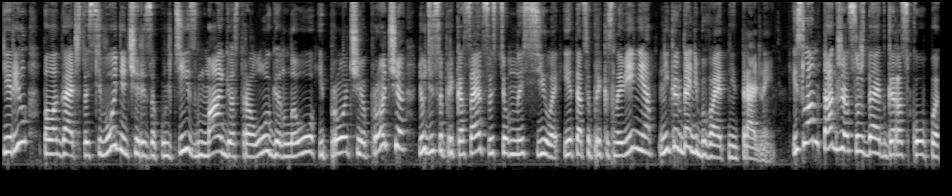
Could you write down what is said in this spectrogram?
Кирилл полагает, что сегодня через оккультизм, магию, астрологию, НЛО и прочее-прочее люди соприкасаются с темной силой. И это соприкосновение никогда не бывает нейтральной. Ислам также осуждает гороскопы.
